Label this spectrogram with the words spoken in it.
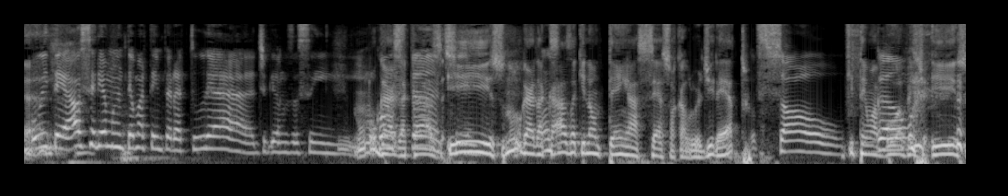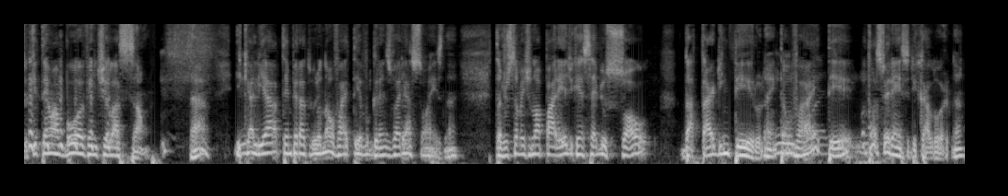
É. O ideal seria manter uma temperatura, digamos assim, no lugar constante. da casa. Isso, no lugar da casa que não tem acesso a calor direto. Sol. Que tem uma boa isso, que tem uma boa ventilação, né? E que ali a temperatura não vai ter grandes variações, né? Então, justamente numa parede que recebe o sol da tarde inteiro, né? Então, vai ter uma transferência de calor, né?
